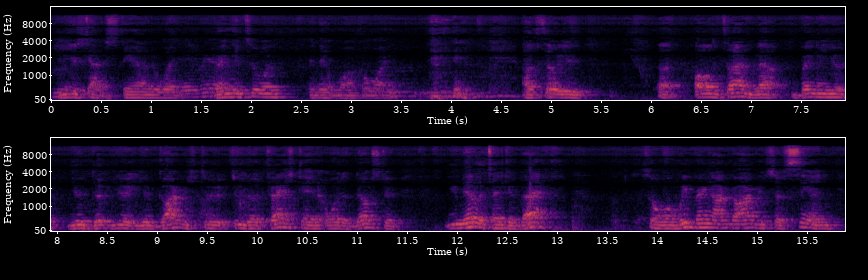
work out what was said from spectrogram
You just got to stay out of the way. Amen. Bring it to him and then walk away. I'll tell you uh, all the time about bringing your, your, your, your garbage to, to the trash can or the dumpster. You never take it back. So when we bring our garbage of sin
